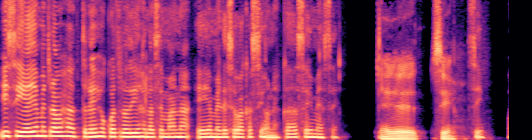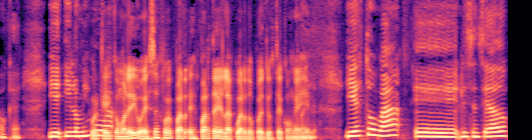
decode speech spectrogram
Y si ella me trabaja tres o cuatro días a la semana, ¿ella merece vacaciones cada seis meses? Eh, sí. Sí. Ok. Y, y lo mismo. Porque, como le digo, ese fue es parte del acuerdo pues, de usted con ella. Y esto va, eh, licenciado,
